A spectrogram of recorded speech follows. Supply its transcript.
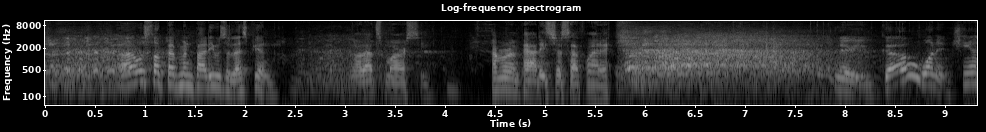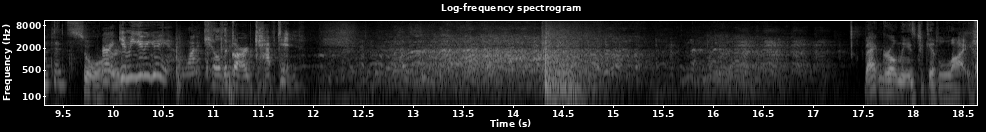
I always thought Peppermint Patty was a lesbian. No, that's Marcie. Peppermint Patty's just athletic. There you go. One enchanted sword. All right, gimme, gimme, gimme. I want to kill the guard captain. That girl needs to get life.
